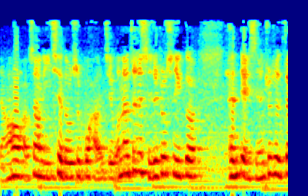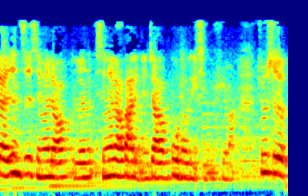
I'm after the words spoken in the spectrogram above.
然后好像一切都是不好的结果。那这个其实就是一个很典型，就是在认知行为疗人行为疗法里面叫不合理情绪嘛，就是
